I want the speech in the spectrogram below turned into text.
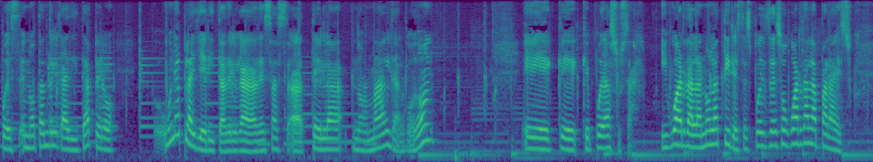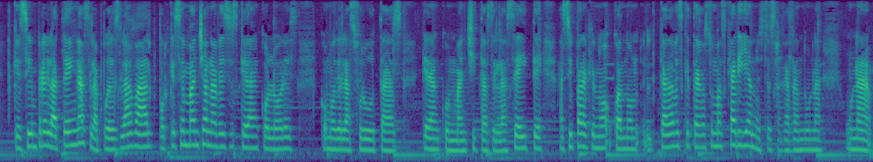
pues no tan delgadita, pero una playerita delgada de esa ah, tela normal de algodón eh, que, puedas usar. Y guárdala, no la tires. Después de eso, guárdala para eso que siempre la tengas, la puedes lavar porque se manchan a veces, quedan colores como de las frutas, quedan con manchitas del aceite, así para que no, cuando cada vez que te hagas tu mascarilla no estés agarrando una, una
